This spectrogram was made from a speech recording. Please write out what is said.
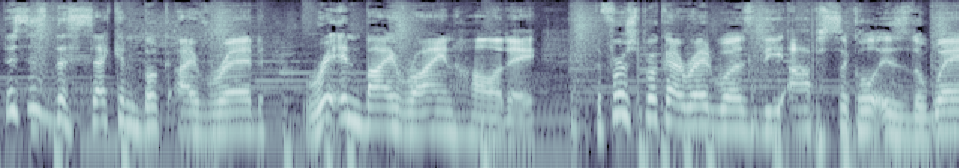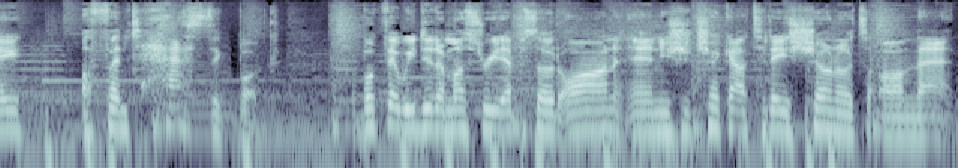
This is the second book I've read written by Ryan Holiday. The first book I read was The Obstacle is the Way, a fantastic book. A book that we did a must read episode on, and you should check out today's show notes on that.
